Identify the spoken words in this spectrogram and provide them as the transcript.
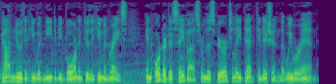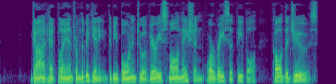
God knew that he would need to be born into the human race in order to save us from the spiritually dead condition that we were in. God had planned from the beginning to be born into a very small nation or race of people called the Jews.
